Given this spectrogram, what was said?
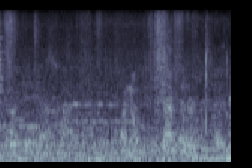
I know.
